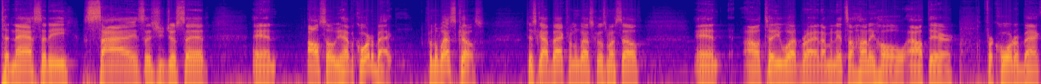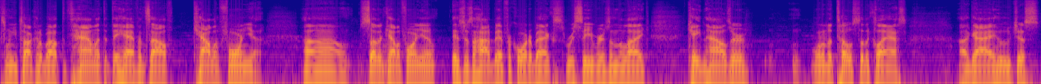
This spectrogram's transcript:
tenacity, size, as you just said, and also you have a quarterback from the West Coast. Just got back from the West Coast myself, and I'll tell you what, Brian. I mean, it's a honey hole out there for quarterbacks when you're talking about the talent that they have in South California. Uh, Southern California is just a hotbed for quarterbacks, receivers, and the like. Katin Houser, one of the toasts of the class, a guy who just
